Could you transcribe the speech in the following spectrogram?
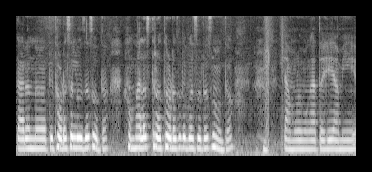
कारण ते थोडंसं लूजच होतं. मलाच थोडं थोडंसं ते बसतच नव्हतं. त्यामुळं मग आता हे आम्ही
